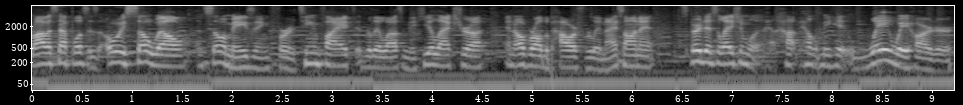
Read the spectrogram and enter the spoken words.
Rod of Asclepius is always so well and so amazing for team fights. It really allows me to heal extra, and overall the power is really nice on it. Spear of Desolation will help me hit way, way harder.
